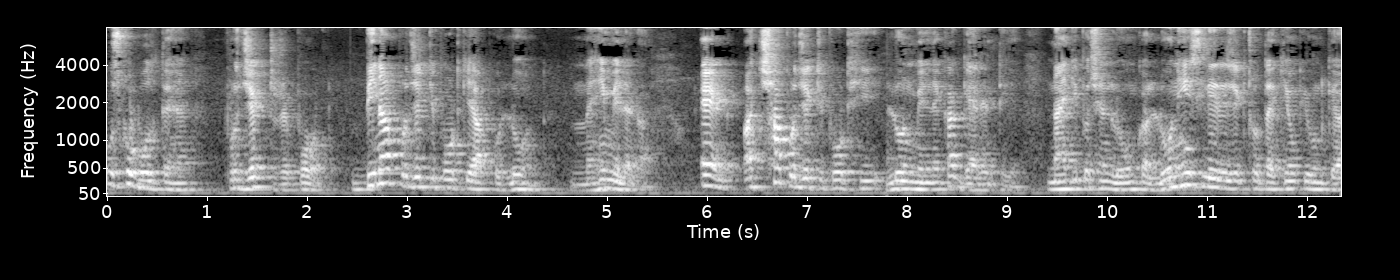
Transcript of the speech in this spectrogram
उसको बोलते हैं प्रोजेक्ट रिपोर्ट बिना प्रोजेक्ट रिपोर्ट के आपको लोन नहीं मिलेगा। एंड अच्छा प्रोजेक्ट रिपोर्ट ही लोन मिलने का गारंटी है। 90 परसेंट लोगों का लोन ही इसलिए रिजेक्ट होता है क्योंकि उनका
